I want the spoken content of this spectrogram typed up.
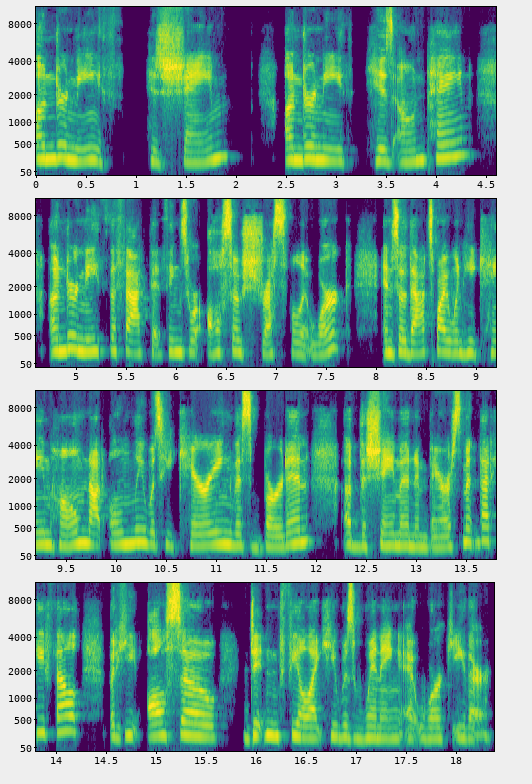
Underneath his shame underneath his own pain, underneath the fact that things were also stressful at work. And so that's why when he came home, not only was he carrying this burden of the shame and embarrassment that he felt, but he also didn't feel like he was winning at work either.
